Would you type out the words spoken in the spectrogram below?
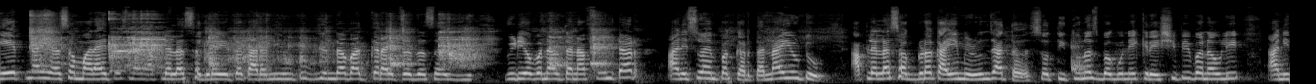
येत नाही असं म्हणायचंच नाही. आपल्याला सगळं येतं कारण यूट्यूब जिंदाबाद करायचं जसं व्हिडिओ बनवताना फिल्टर आणि स्वयंपाक करताना यूट्यूब आपल्याला सगळं काही मिळून जातं. सो तिथूनच बघून एक रेसिपी बनवली आणि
